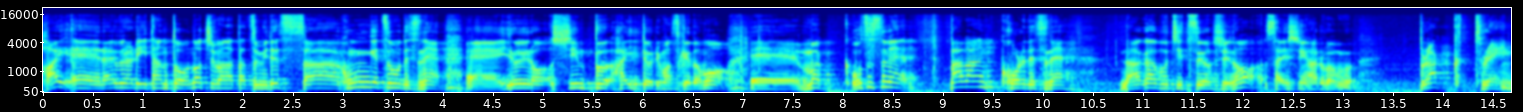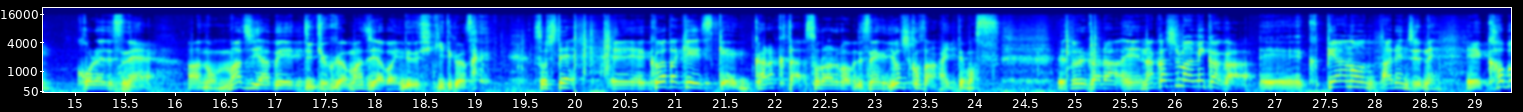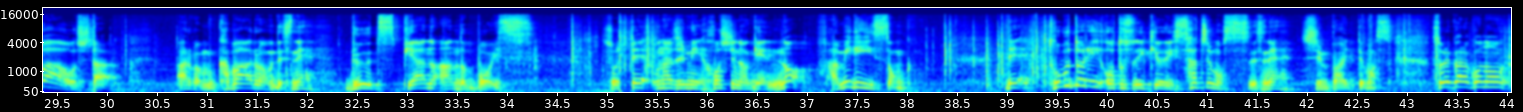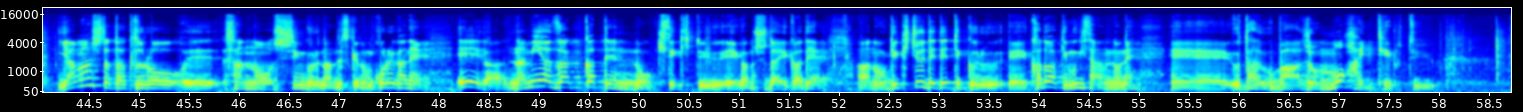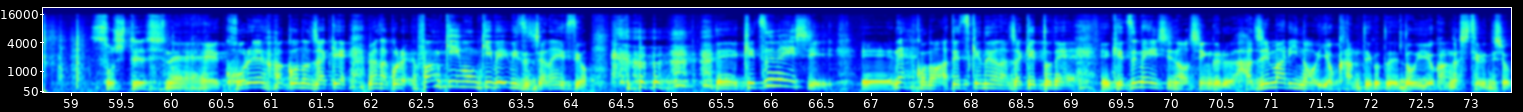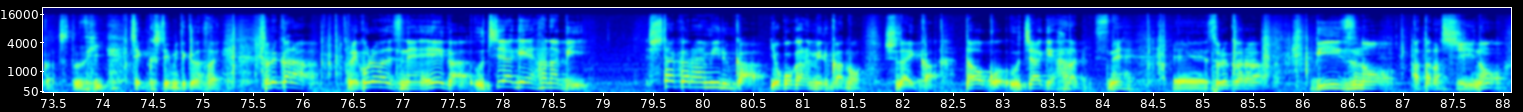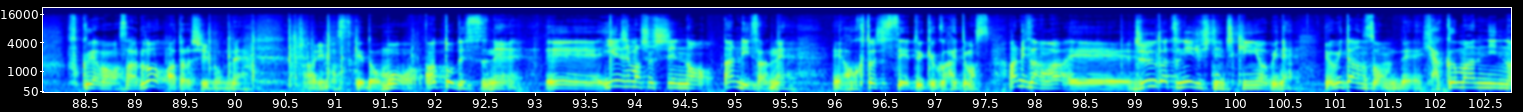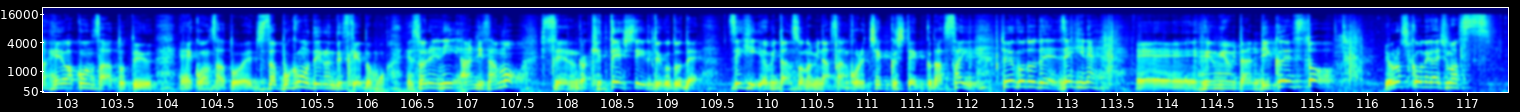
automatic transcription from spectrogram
はい、えー、ライブラリー担当の千葉辰巳です。さあ、今月もですね、えー、いろいろ新譜入っておりますけども、えー、ま、おすすめ、ババンこれですね、長渕剛の最新アルバム、ブラックトレイン。これですね、あの、マジやべえっていう曲がマジやばいんで、ぜひ聴いてください。そして、えー、桑田佳祐、ガラクタ、ソロアルバムですね、よしこさん入ってます。それから、えー、中島美嘉が、えー、ピアノアレンジでね、えー、カバーをしたアルバムカバーアルバムですね「ルーツピアノボイス」そしておなじみ星野源の「ファミリーソング」で飛ぶ鳥落とす勢いサチモスですね。新譜入ってます。それからこの山下達郎、さんのシングルなんですけどもこれがね映画「浪屋雑貨店の奇跡」という映画の主題歌であの劇中で出てくる、えー、門脇麦さんのね、えー、歌うバージョンも入っているというそしてですね、えー、これはこのジャケ、皆さんこれ、ファンキーモンキーベイビーズじゃないですよ。えー、ケツメイシ、えー、ね、この当てつけのようなジャケットで、えー、ケツメイシのシングル、始まりの予感ということで、どういう予感がしてるんでしょうか。ちょっとぜひチェックしてみてください。それから、え、これはですね、映画、打ち上げ花火、下から見るか横から見るかの主題歌「ダオコ打ち上げ花火」ですね、えー、それからビーズの新しいの福山雅治の新しいのねありますけどもあとですね、えー、家島出身のアンリーさんね。えー、北斗七星という曲入ってます。アンリさんは、えー、10月27日金曜日ね、読谷村で100万人の平和コンサートという、えー、コンサート、えー、実は僕も出るんですけれども、えー、それにアンリさんも出演が決定しているということで、ぜひ読谷村の皆さんこれチェックしてください。ということで、ぜひね、えー、FM 読谷リクエスト、よろしくお願いします。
